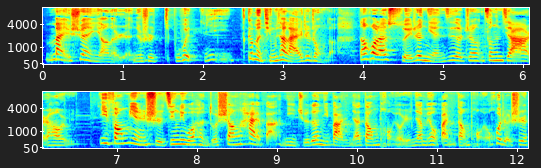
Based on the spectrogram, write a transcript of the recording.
麦旋一样的人，就是不会一根本停不下来这种的。但后来随着年纪的增增加，然后一方面是经历过很多伤害吧，你觉得你把人家当朋友，人家没有把你当朋友，或者是。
